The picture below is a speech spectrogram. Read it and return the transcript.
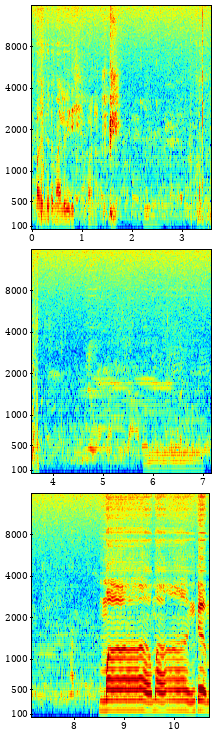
അപ്പോൾ അതിന്റെ ഒരു നാല് വരി പാടാം മാമാങ്കം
